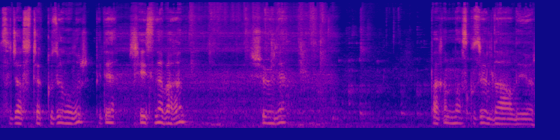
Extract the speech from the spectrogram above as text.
Sıcak sıcak güzel olur. Bir de şeysine bakın. Şöyle. Bakın nasıl güzel dağılıyor.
